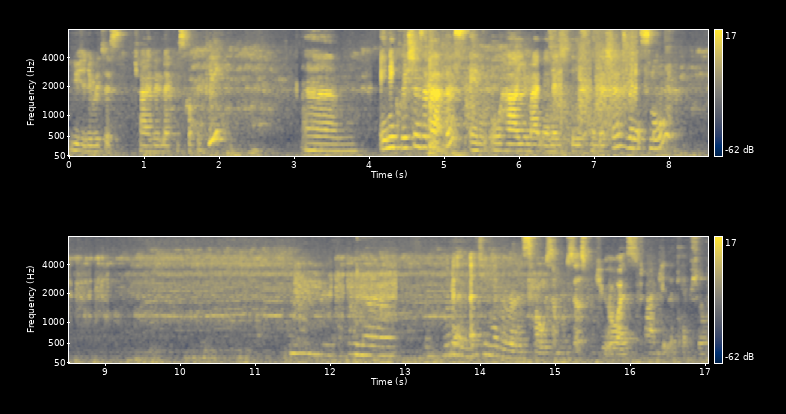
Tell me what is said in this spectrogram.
usually we just try to do laparoscopically. Um, any questions about this and or how you might manage these conditions when it's small? Would it, if you have a really small sample cyst, would you always try and get the capsule,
